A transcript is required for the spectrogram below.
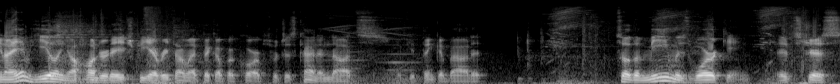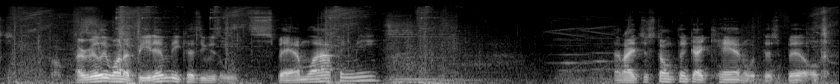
mean, I am healing 100 HP every time I pick up a corpse, which is kind of nuts, if you think about it. So the meme is working. It's just... I really want to beat him because he was spam laughing me. And I just don't think I can with this build.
